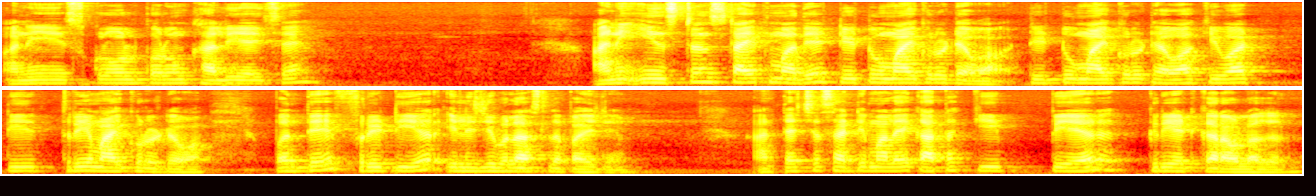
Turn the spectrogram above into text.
आणि स्क्रोल करून खाली यायचं आहे आणि इन्स्टन्स टाईपमध्ये टी टू मायक्रो ठेवा. टी टू मायक्रो ठेवा किंवा टी थ्री मायक्रो ठेवा. पण ते फ्री टियर इलिजिबल असलं पाहिजे. आणि त्याच्यासाठी मला एक आता की पेअर क्रिएट करावं लागेल.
